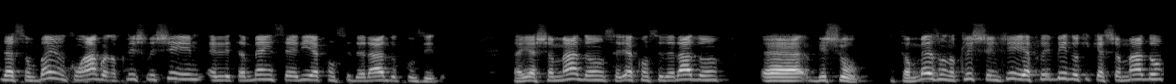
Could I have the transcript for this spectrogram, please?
desse um banho com água no Klishlishi, ele também seria considerado cozido. Aí é chamado, seria considerado é, bichu. Então, mesmo no Klishlishi é proibido o que é chamado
